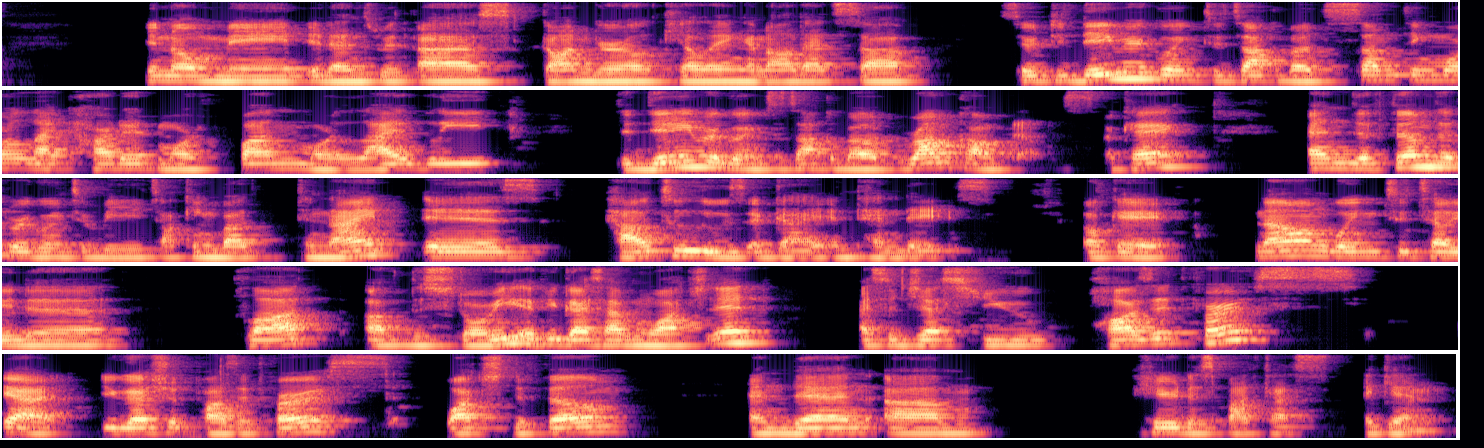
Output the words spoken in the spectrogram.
you know, Maid, It Ends With Us, Gone Girl, Killing, and all that stuff. So today we're going to talk about something more lighthearted, more fun, more lively. Today we're going to talk about rom-com films, okay? And the film that we're going to be talking about tonight is How to Lose a Guy in 10 Days. Okay, now I'm going to tell you the plot of the story. If you guys haven't watched it, I suggest you pause it first. Yeah, you guys should pause it first, watch the film, and then um, hear this podcast again.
